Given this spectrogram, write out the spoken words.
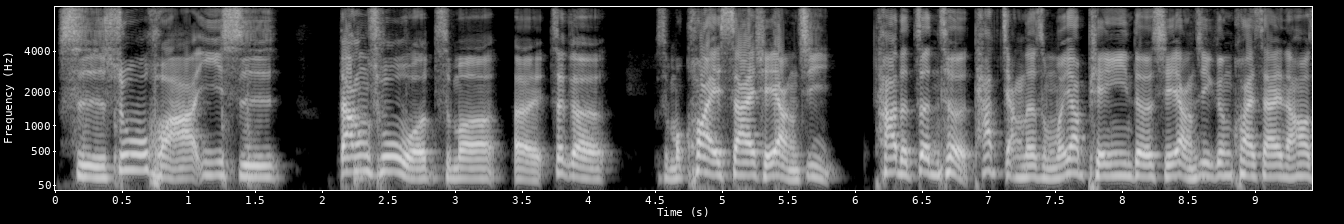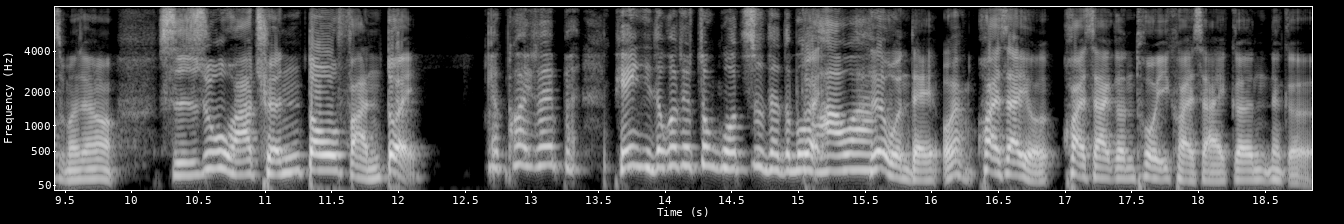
史书华医师当初我什么呃这个什么快筛血氧剂，他的政策他讲的什么要便宜的血氧剂跟快筛，然后什么什么史书华全都反对。那快筛便便宜的话，就中国制的都不好啊。这个问题，我想快筛有快筛跟脱衣快筛跟那个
